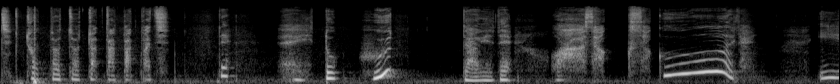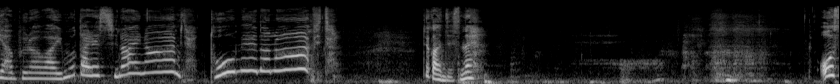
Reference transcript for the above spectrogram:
チ、チョッチョッチョッチョッチョッチパチ。で、えー、っと、ふってあげて、わあ、サックサクーみたいな。いい油は胃もたれしないなーみたいな。透明だなーみたいな。って感じですね。お蕎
